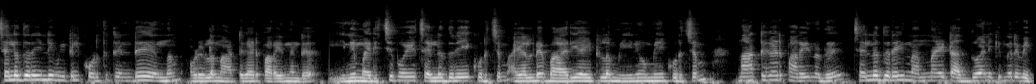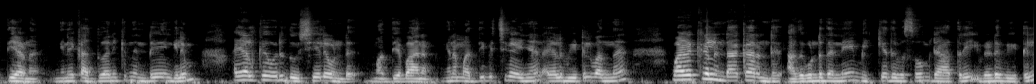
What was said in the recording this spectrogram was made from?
ചെല്ലതുരൈന്റെ വീട്ടിൽ കൊടുത്തിട്ടുണ്ട് എന്നും അവിടെയുള്ള നാട്ടുകാർ പറയുന്നുണ്ട്. ഇനി മരിച്ചുപോയ ചെല്ലതുരയെക്കുറിച്ചും അയാളുടെ ഭാര്യയായിട്ടുള്ള മീനോമ്മയെക്കുറിച്ചും നാട്ടുകാർ പറയുന്നത് ചെല്ലതുരൈ നന്നായിട്ട് അധ്വാനിക്കുന്ന ഒരു വ്യക്തിയാണ്. ഇങ്ങനെയൊക്കെ അധ്വാനിക്കുന്നുണ്ട് എങ്കിലും അയാൾക്ക് ഒരു ദുശീലമുണ്ട്. മദ്യപാനം. ഇങ്ങനെ മദ്യപിച്ച് കഴിഞ്ഞാൽ അയാൾ വീട്ടിൽ വന്ന് വഴക്കുകൾ ഉണ്ടാക്കാറുണ്ട്. അതുകൊണ്ട് തന്നെ മിക്ക ദിവസവും രാത്രി ഇവരുടെ വീട്ടിൽ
